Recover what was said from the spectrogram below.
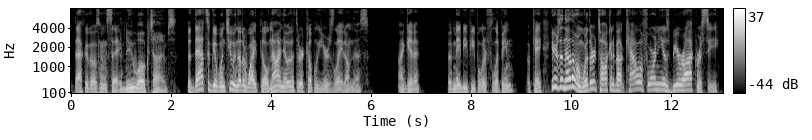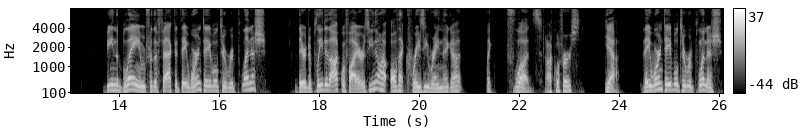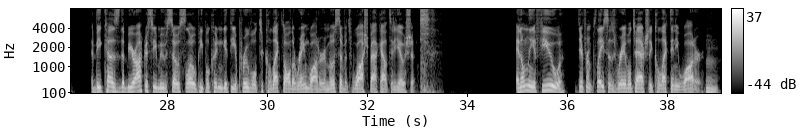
Exactly what I was going to say. The new woke Times. So that's a good one too. Another white pill. Now I know that they're a couple of years late on this. I get it. But maybe people are flipping. Okay. Here's another one where they're talking about California's bureaucracy being the blame for the fact that they weren't able to replenish their depleted aquifers. You know how all that crazy rain they got? Like floods. Aquifers? Yeah. They weren't able to replenish because the bureaucracy moves so slow, people couldn't get the approval to collect all the rainwater, and most of it's washed back out to the ocean. and only a few different places were able to actually collect any water. Hmm.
